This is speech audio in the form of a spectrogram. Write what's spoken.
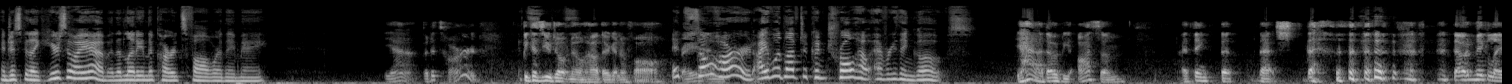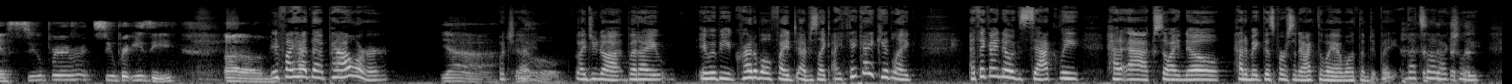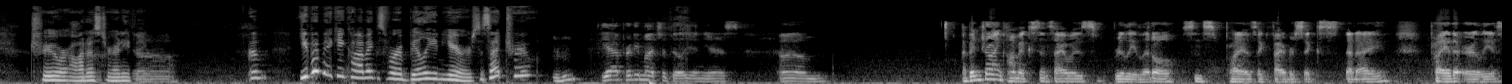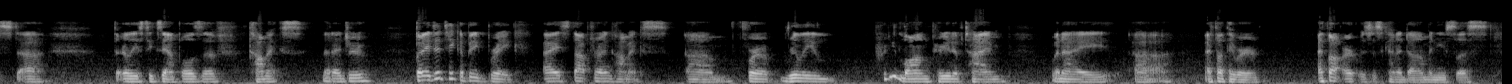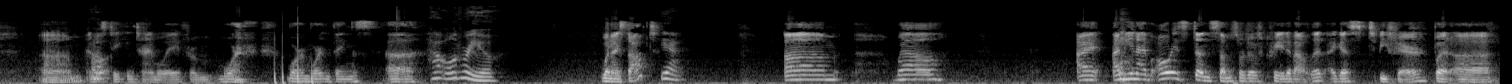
And just be like, here's who I am. And then letting the cards fall where they may. Yeah, but it's hard because you don't know how they're going to fall. It's right? so And- hard. I would love to control how everything goes. Yeah, that would be awesome. I think that that sh- that, would make life super super easy. Um, If I had that power, yeah, which I I. I do not, but I it would be incredible if I I was like I think I could like I think I know exactly how to act, so I know how to make this person act the way I want them to. But that's not actually true or honest or anything. Uh, Um, you've been making comics for a billion years. Is that true? yeah, pretty much a billion years. Um, I've been drawing comics since I was really little, since probably I was like five or six. That I probably the earliest, uh, the earliest examples of comics that I drew. But I did take a big break. I stopped drawing comics um, for a really pretty long period of time when I uh, I thought they were I thought art was just kind of dumb and useless. Um, and was Oh. taking time away from more more important things. Uh, How old were you? when I stopped, Yeah. um, well, I I mean I've always done some sort of creative outlet, I guess to be fair, but uh,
